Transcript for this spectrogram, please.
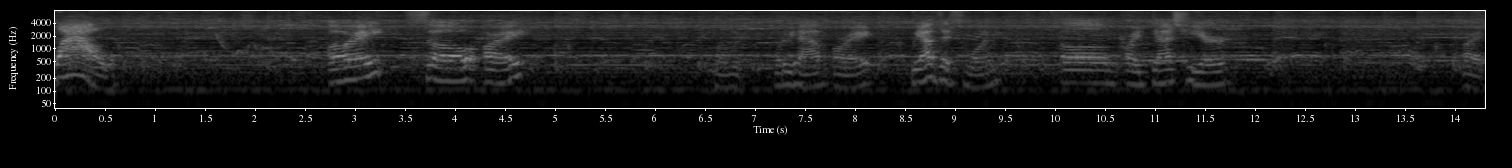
Wow! Alright, so, alright. What do we have? Alright. We have this one. Um, alright, dash here. Alright.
